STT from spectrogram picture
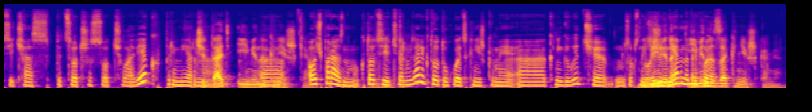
сейчас 500-600 человек примерно. Читать именно а, книжки. А очень по-разному. Кто-то mm-hmm. сидит в читальном зале, кто-то уходит с книжками. А книговыдача, собственно, Но ежедневно именно, приходит. именно за книжками.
